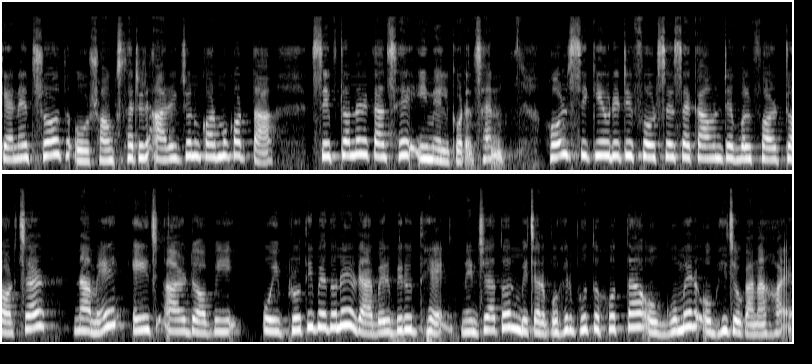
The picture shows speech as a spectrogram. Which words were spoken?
কেনেথ রোড ও সংস্থাটির আরেকজন কর্মকর্তা সিফটনের কাছে ইমেল করেছেন। Hold security forces accountable for torture নামে এইচ আর ডবি ওই প্রতিবেদনে র্যাবের বিরুদ্ধে নির্যাতন, বিচার বহির্ভূত হত্যা ও গুমের অভিযোগ আনা হয়।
